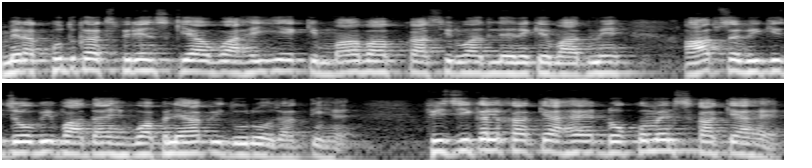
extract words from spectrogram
मेरा खुद का एक्सपीरियंस किया हुआ है, ये कि माँ बाप का आशीर्वाद लेने के बाद में आप सभी की जो भी बाधाएँ वो अपने आप ही दूर हो जाती हैं। फ़िज़िकल का क्या है? डॉक्यूमेंट्स का क्या है?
